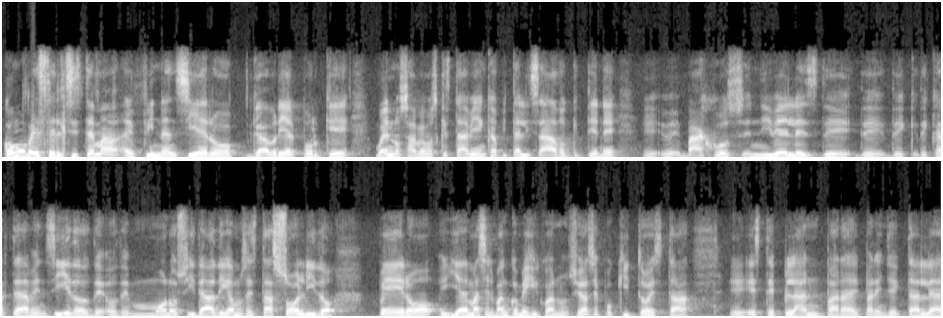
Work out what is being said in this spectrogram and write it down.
¿Cómo ves el sistema eh, financiero, Gabriel? Porque, bueno, sabemos que está bien capitalizado, que tiene eh, bajos niveles de, de, cartera vencida o de, morosidad, digamos, está sólido, pero, y además el Banco de México anunció hace poquito esta, eh, este plan para, para inyectarle a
